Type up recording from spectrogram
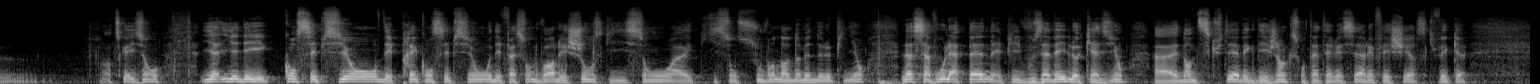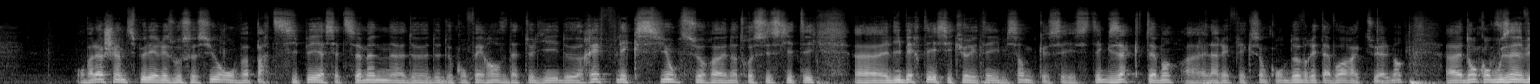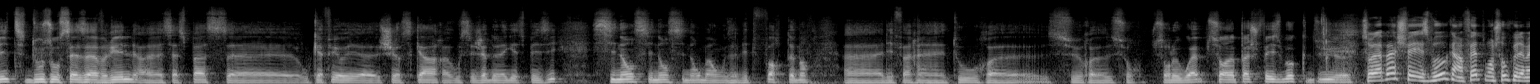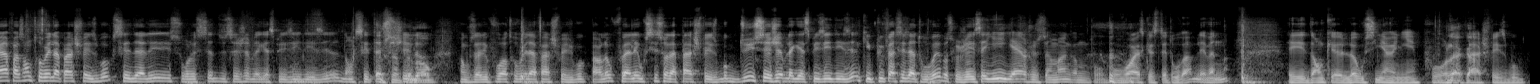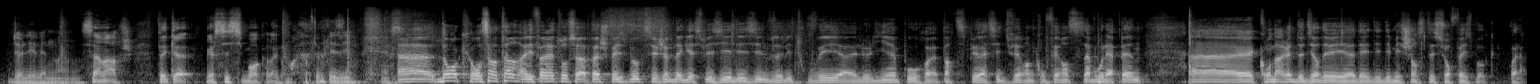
en tout cas, ils ont, il y, a, des conceptions, des préconceptions, des façons de voir les choses qui sont, qui sont souvent dans le domaine de l'opinion. Là, ça vaut la peine, et puis vous avez l'occasion d'en discuter avec des gens qui sont intéressés à réfléchir, ce qui fait que on va lâcher un petit peu les réseaux sociaux, on va participer à cette semaine de, conférences, d'ateliers, de réflexion sur euh, notre société, euh, liberté et sécurité. Il me semble que c'est exactement euh, la réflexion qu'on devrait avoir actuellement. donc on vous invite 12 au 16 avril, ça se passe au café chez Oscar au Cégep de la Gaspésie. Sinon, sinon, sinon, ben, on vous invite fortement à aller faire un tour sur, sur, sur le web, sur la page Facebook du... Sur la page Facebook, en fait, moi je trouve que la meilleure la façon de trouver la page Facebook, c'est d'aller sur le site du Cégep de la Gaspésie des Îles. Donc, c'est affiché là. Donc, vous allez pouvoir trouver la page Facebook par là. Vous pouvez aller aussi sur la page Facebook du Cégep de la Gaspésie des Îles, qui est plus facile à trouver parce que j'ai essayé hier, justement, comme pour, voir est-ce que c'était trouvable, l'événement. Et donc, euh, là aussi, il y a un lien pour la page Facebook de l'événement. Ça marche. Fait que, merci Simon, encore une fois. Ça plaisir. Euh, donc, on s'entend. Allez faire un tour sur la page Facebook Cégep de la Gaspésie et des Îles. Vous allez trouver euh, le lien pour participer à ces différentes conférences. Ça vaut la peine. Qu'on arrête de dire des méchancetés sur Facebook. Voilà.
